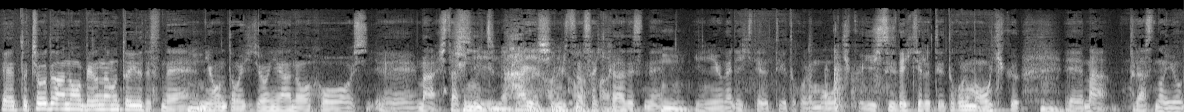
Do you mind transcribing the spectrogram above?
えー、とちょうどあのベトナムというですね、うん、日本とも非常にあの、えー、まあ親しい親密な,、はい、親密な先からですね、はいはい。はい、輸入ができているというところも大きく輸出できているというところも大きく、うん、えー、まあプラスの要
